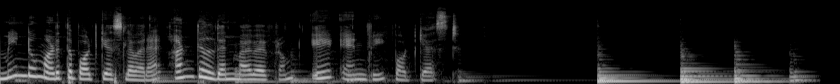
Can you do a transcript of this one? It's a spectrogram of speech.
மீண்டும் அடுத்த பாட்காஸ்ட்டில் வரேன். Until then bye bye from ANV podcast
